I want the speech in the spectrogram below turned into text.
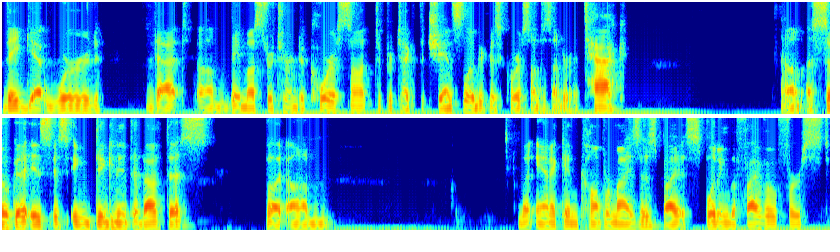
they get word that um, they must return to Coruscant to protect the Chancellor because Coruscant is under attack. Um, Ahsoka is is indignant about this, but um, but Anakin compromises by splitting the 501st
